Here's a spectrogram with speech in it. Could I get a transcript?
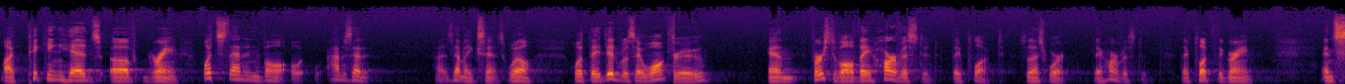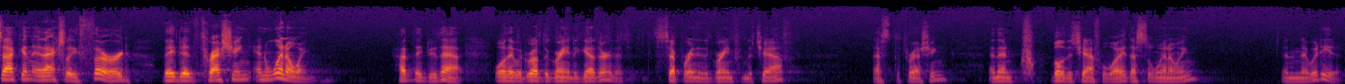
by picking heads of grain. What's that involve? How does that, how does that make sense? Well, what they did was they walked through, and first of all, they harvested. They plucked. So that's work. They harvested. They plucked the grain. And second, and actually third, they did threshing and winnowing. How did they do that? Well, they would rub the grain together, separating the grain from the chaff. That's the threshing. And then blow the chaff away. That's the winnowing. And then they would eat it.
